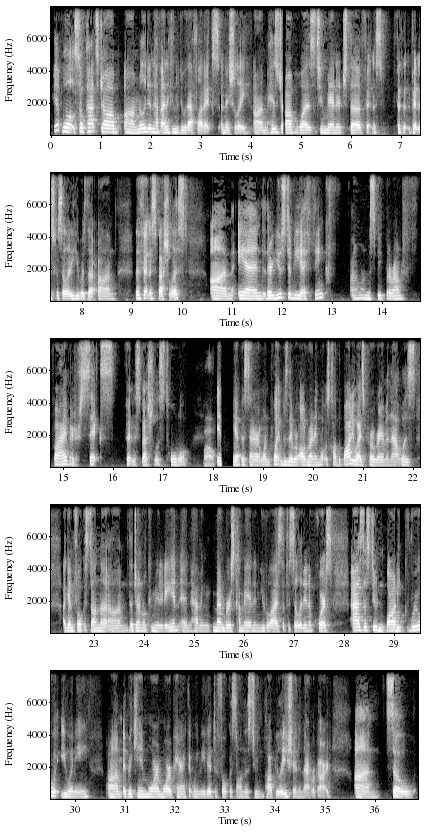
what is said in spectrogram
Yeah, well, so Pat's job um, really didn't have anything to do with athletics initially. Um, his job was to manage the fitness fit- fitness facility. He was the um, the fitness specialist, um, and there used to be, I think, I don't want to speak, but around five or six fitness specialists total Wow. in the campus center at one point because they were all running what was called the Bodywise program, and that was again focused on the um, the general community and, and having members come in and utilize the facility. And of course, as the student body grew at UNE, um, it became more and more apparent that we needed to focus on the student population in that regard. Um, so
